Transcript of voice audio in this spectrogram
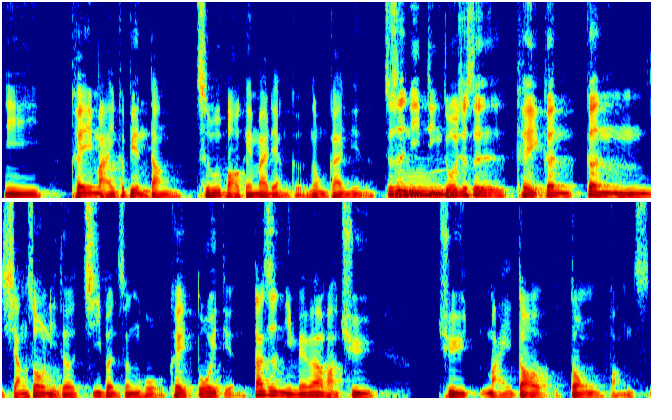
你可以买一个便当吃不饱可以买两个那种概念，就是你顶多就是可以更更享受你的基本生活可以多一点，但是你没办法去去买到一栋房子。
